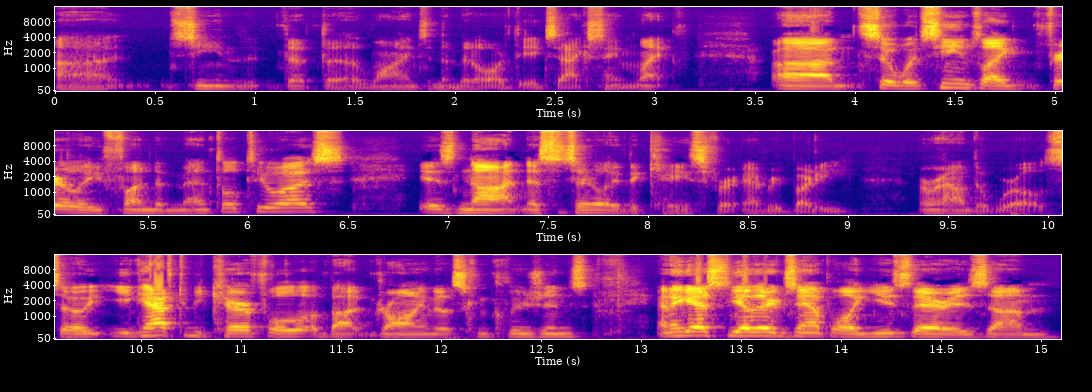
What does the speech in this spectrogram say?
uh, seeing that the lines in the middle are the exact same length. Um, so what seems like fairly fundamental to us is not necessarily the case for everybody around the world. So you have to be careful about drawing those conclusions. And I guess the other example I'll use there is um,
